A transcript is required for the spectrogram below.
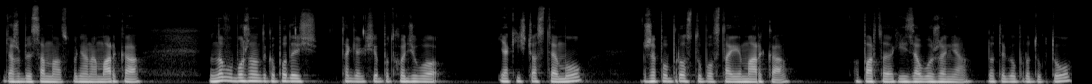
chociażby sama wspomniana marka. Znowu można do tego podejść tak, jak się podchodziło jakiś czas temu, że po prostu powstaje marka oparta o jakieś założenia do tego produktu,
